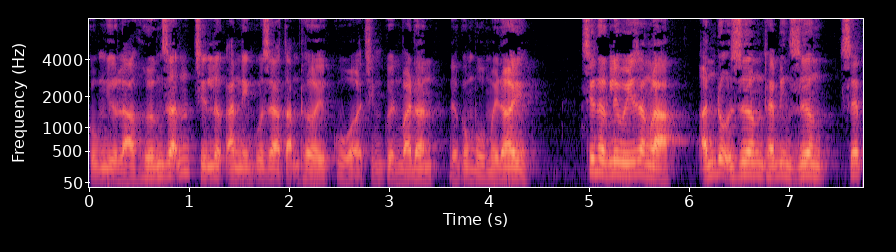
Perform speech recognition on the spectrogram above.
cũng như là hướng dẫn chiến lược an ninh quốc gia tạm thời của chính quyền Biden được công bố mới đây. Xin được lưu ý rằng là Ấn Độ Dương Thái Bình Dương xếp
